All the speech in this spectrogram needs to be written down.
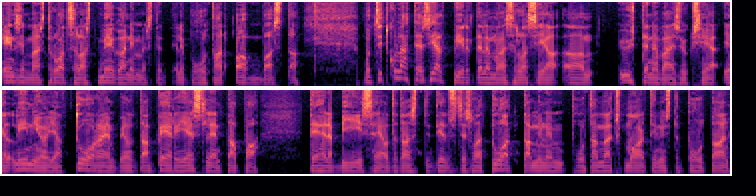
ensimmäistä ruotsalaista meganimestä, eli puhutaan Abbasta. Mutta sitten kun lähtee sieltä piirtelemään sellaisia ähm, yhteneväisyyksiä ja linjoja tuoreempia, otetaan Per Jeslen tapa tehdä biisejä, otetaan sitten tietysti sellainen tuottaminen, puhutaan Max Martinista, puhutaan,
